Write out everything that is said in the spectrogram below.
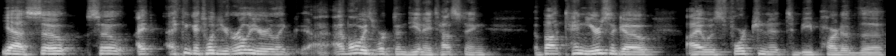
Yeah, so so I I think I told you earlier. Like, I've always worked on DNA testing about 10 years ago, I was fortunate to be part of the,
